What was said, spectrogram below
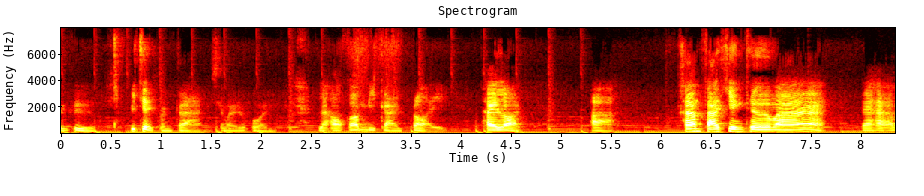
ก็คือวิจัยคนกลางใช่ไหมทุกคน แล้วเขาก็มีการปล่อยไพลอตข้ามฟ้าเคียงเธอมานะครับ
